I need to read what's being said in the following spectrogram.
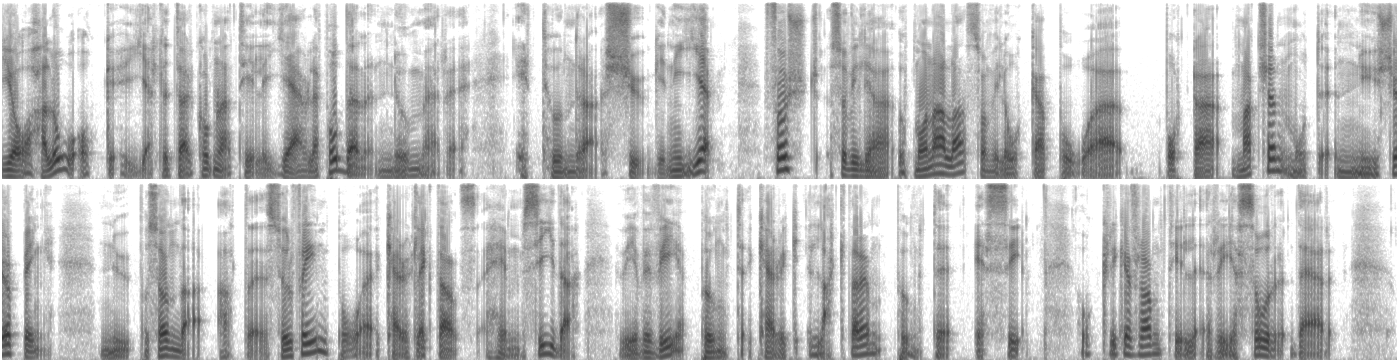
Ja, hallå och hjärtligt välkomna till Gävlepodden nummer 129. Först så vill jag uppmana alla som vill åka på eh, borta bortamatchen mot Nyköping nu på söndag att eh, surfa in på eh, Carrickläktarens hemsida www.carricklaktaren.se och klicka fram till resor där.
